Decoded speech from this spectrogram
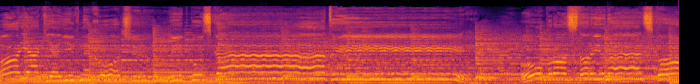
О, як я їх не хочу відпускати у простор юнацької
